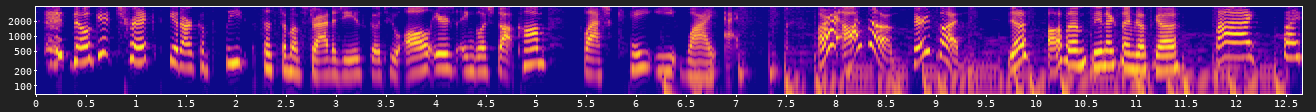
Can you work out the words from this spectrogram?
don't get tricked. Get our complete system of strategies. Go to allearsenglish.com slash K-E-Y-S. All right. Awesome. Very fun. Yes. Awesome. See you next time, Jessica. Bye. Bye.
